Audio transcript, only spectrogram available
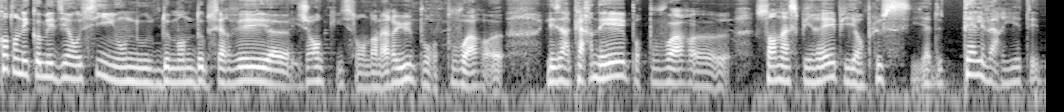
Quand on est comédien aussi, on nous demande d'observer euh, les gens qui sont dans la rue pour pouvoir les incarner, pour pouvoir s'en inspirer. Et puis en plus, il y a de telles variétés de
